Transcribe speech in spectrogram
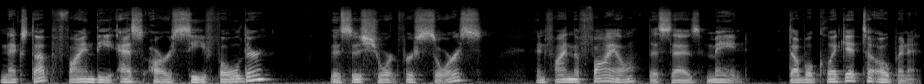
Next up, find the SRC folder. This is short for source and find the file that says main. Double click it to open it.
